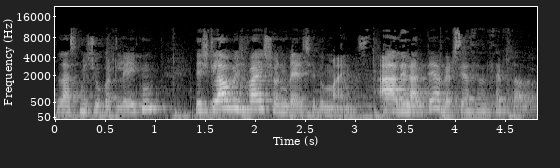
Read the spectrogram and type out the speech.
lass mich überlegen. Ich glaube, ich weiß schon, welche du meinst. Adelante, a ver si has acertado.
